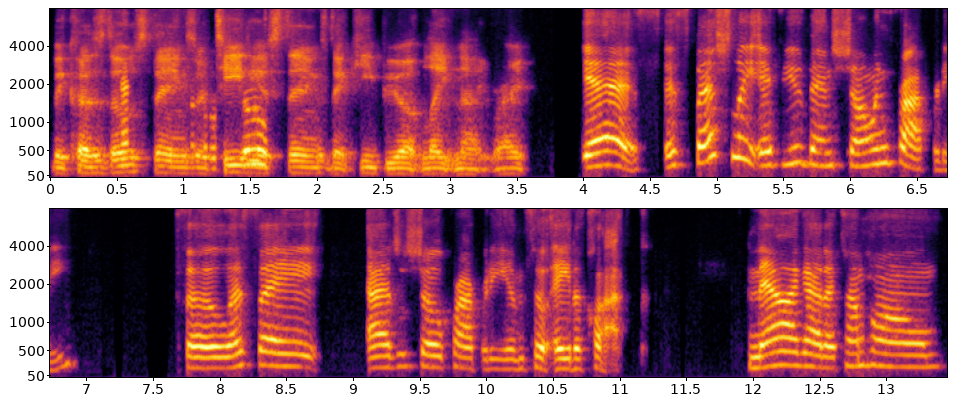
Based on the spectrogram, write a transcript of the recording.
because those things are tedious things that keep you up late night, right? Yes, especially if you've been showing property. So let's say I just showed property until eight o'clock. Now I gotta come home,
